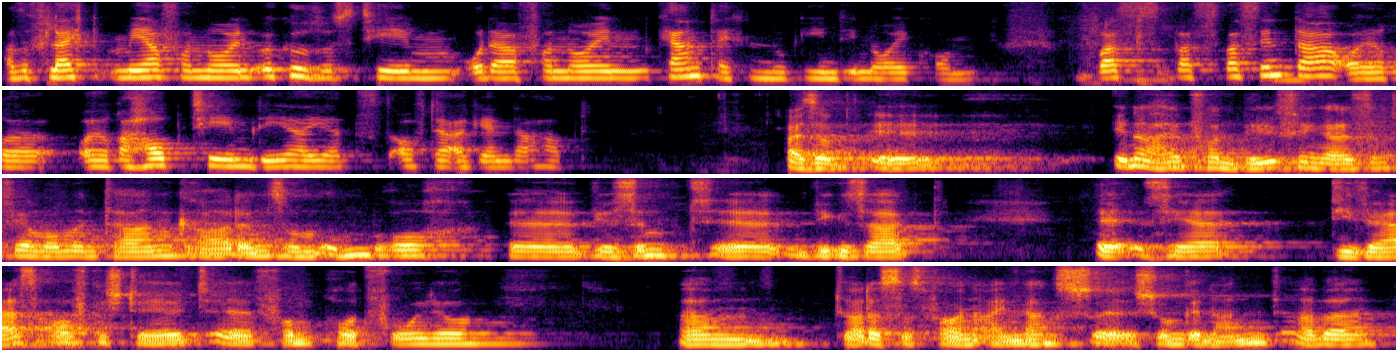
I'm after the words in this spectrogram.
Also vielleicht mehr von neuen Ökosystemen oder von neuen Kerntechnologien, die neu kommen. Was, was, was sind da eure, eure Hauptthemen, die ihr jetzt auf der Agenda habt? Also äh, innerhalb von Billfinger sind wir momentan gerade in so einem Umbruch. Äh, wir sind, äh, wie gesagt, äh, sehr divers aufgestellt äh, vom Portfolio. Ähm, du hattest es vorhin eingangs äh, schon genannt, aber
